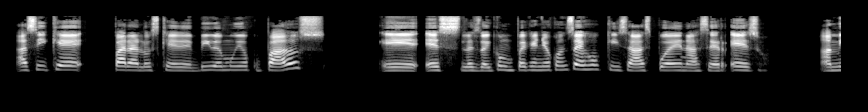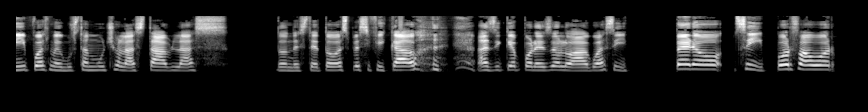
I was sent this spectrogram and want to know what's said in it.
Así que para los que viven muy ocupados, eh, es, les doy como un pequeño consejo, quizás pueden hacer eso. A mí pues me gustan mucho las tablas donde esté todo especificado, así que por eso lo hago así. Pero sí, por favor,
